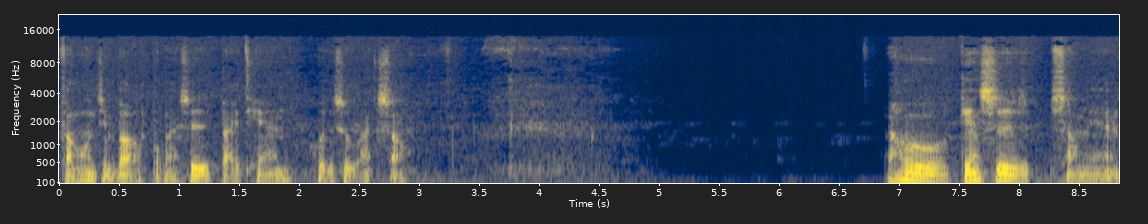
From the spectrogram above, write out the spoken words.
防空警报，不管是白天或者是晚上。然后电视上面、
